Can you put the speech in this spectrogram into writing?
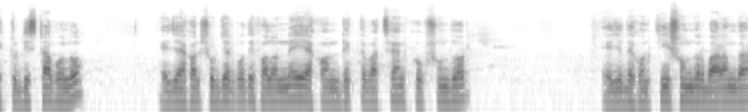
একটু ডিস্টার্ব হলো। এই যে এখন সূর্যের প্রতিফলন নেই, এখন দেখতে পাচ্ছেন খুব সুন্দর। এই যে দেখুন কি সুন্দর বারান্দা।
